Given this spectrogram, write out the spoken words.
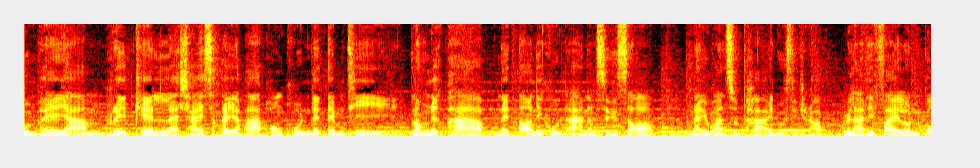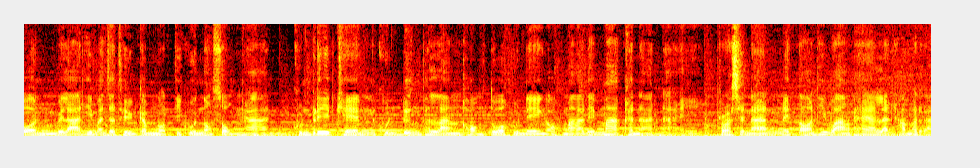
คุณพยายามรีดเค้นและใช้ศักยภาพของคุณได้เต็มที่ ลองนึกภาพในตอนที่คุณอ่านหนังสือสอบ ในวันสุดท้ายดูสิครับ เวลาที่ไฟลนก้น เวลาที่มันจะถึงกำหนดที่คุณต้องส่งงาน คุณรีดเค้น คุณดึงพลังของตัวคุณเองออกมาได้มากขนาดไหน เพราะฉะนั้นในตอนที่วางแผนและทำอะไร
